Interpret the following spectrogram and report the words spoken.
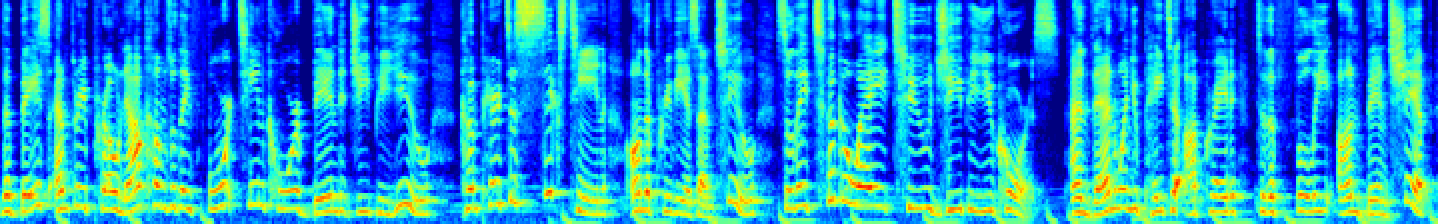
the base M3 Pro now comes with a 14 core binned GPU compared to 16 on the previous M2, so they took away two GPU cores. And then when you pay to upgrade to the fully unbinned chip,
